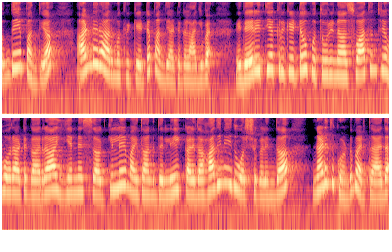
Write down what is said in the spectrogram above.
ಒಂದೇ ಪಂದ್ಯ ಅಂಡರ್ ಆರ್ಮ ಕ್ರಿಕೆಟ್ ಪಂದ್ಯಾಟಗಳಾಗಿವೆ. ಇದೇ ರೀತಿಯ ಕ್ರಿಕೆಟ್ ಪುತ್ತೂರಿನ ಸ್ವಾತಂತ್ರ್ಯ ಹೋರಾಟಗಾರ ಎನ್ ಎಸ್ ಕಿಲ್ಲೆ ಮೈದಾನದಲ್ಲಿ ಕಳೆದ ಹದಿನೈದು ವರ್ಷಗಳಿಂದ ನಡೆದುಕೊಂಡು ಬರ್ತಾ ಇದೆ.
